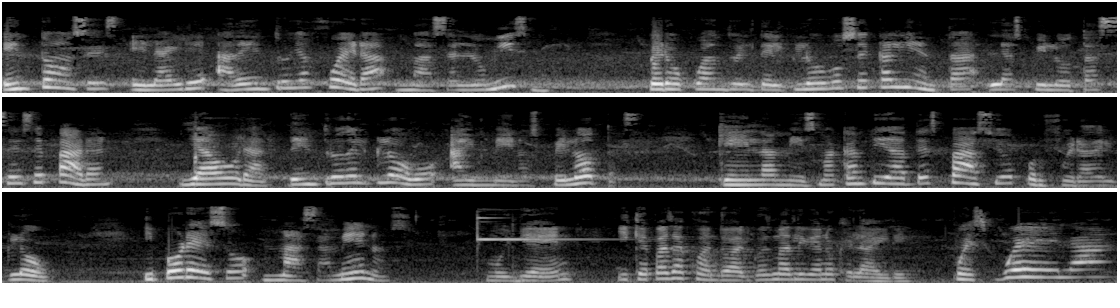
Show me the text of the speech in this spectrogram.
Entonces el aire adentro y afuera masan lo mismo. Pero cuando el del globo se calienta, las pelotas se separan y ahora dentro del globo hay menos pelotas que en la misma cantidad de espacio por fuera del globo y por eso más a menos. Muy bien. ¿Y qué pasa cuando algo es más liviano que el aire? Pues vuela.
